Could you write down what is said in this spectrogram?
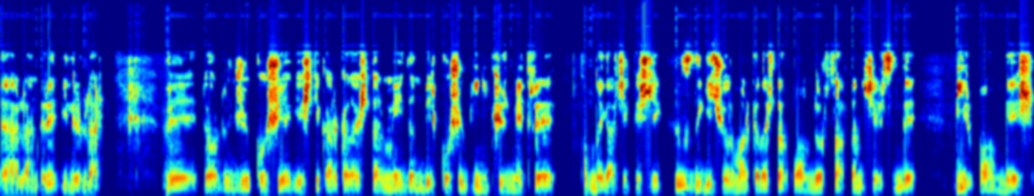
değerlendirebilirler. Ve dördüncü koşuya geçtik arkadaşlar. Maiden bir koşu 1200 metre kumda gerçekleşecek. Hızlı geçiyorum arkadaşlar. 14 safkanın içerisinde 1, 15,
